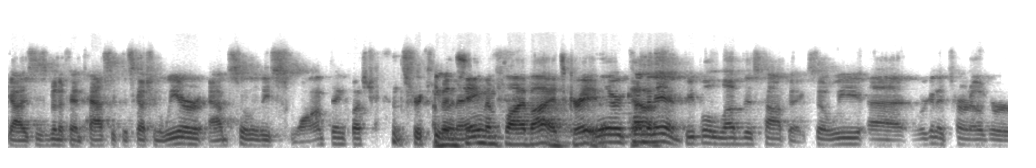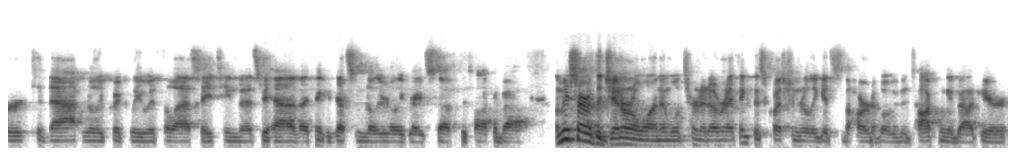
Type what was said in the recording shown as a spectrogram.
Guys, this has been a fantastic discussion. We are absolutely swamped in questions for Q&A. I've been seeing them fly by. It's great. They're coming yeah. in. People love this topic. So we, uh, we're going to turn over to that really quickly with the last 18 minutes we have. I think we've got some really, really great stuff to talk about. Let me start with the general one and we'll turn it over. And I think this question really gets to the heart of what we've been talking about here.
